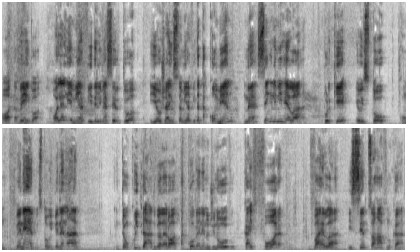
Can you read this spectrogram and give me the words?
Ó, tá vendo, ó? Olha ali a minha vida, ele me acertou e eu já a minha vida tá comendo, né, sem ele me relar, porque eu estou com veneno, estou envenenado. Então cuidado, galera, ó, tacou veneno de novo, cai fora, vai lá e senta o sarrafo no cara.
